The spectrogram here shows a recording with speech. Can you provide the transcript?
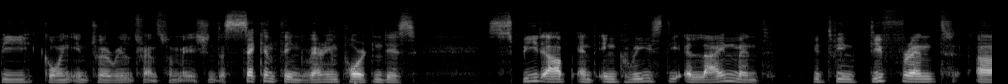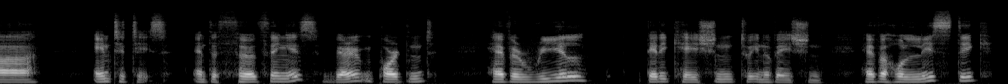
be going into a real transformation. The second thing, very important, is speed up and increase the alignment between different uh, entities. And the third thing is very important have a real dedication to innovation, have a holistic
